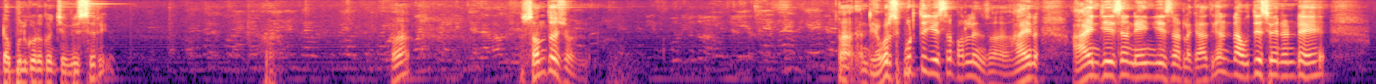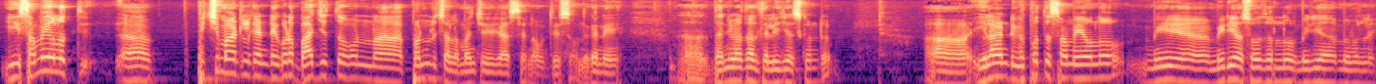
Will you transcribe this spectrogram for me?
డబ్బులు కూడా కొంచెం విసిరి. సంతోషం అండి. అంటే ఎవరు స్ఫూర్తి చేసినా పర్లేదు. సార్ ఆయన ఆయన చేసినా నేను చేసిన అట్లా కాదు. కానీ నా ఉద్దేశం ఏంటంటే ఈ సమయంలో పిచ్చి మాటల కంటే కూడా బాధ్యతతో ఉన్న పనులు చాలా మంచిగా చేస్తాయి నా ఉద్దేశం. అందుకని ధన్యవాదాలు తెలియజేసుకుంటూ. ఇలాంటి విపత్తు సమయంలో మీ మీడియా సోదరులు మీడియా మిమ్మల్ని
